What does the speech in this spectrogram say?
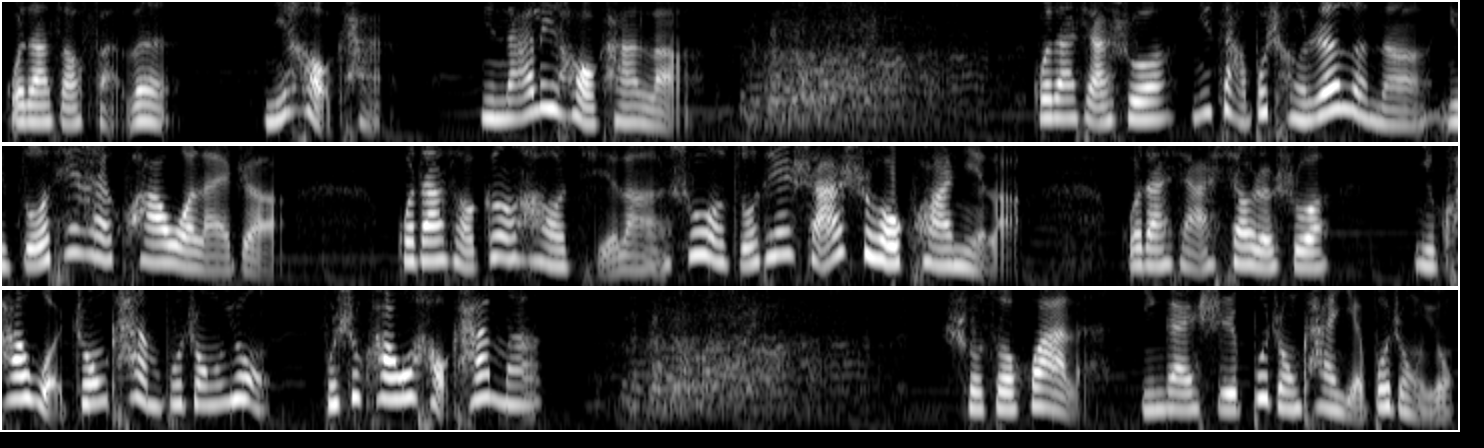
郭大嫂反问：“你好看？你哪里好看了？” 郭大侠说：“你咋不承认了呢？你昨天还夸我来着。”郭大嫂更好奇了，说：“我昨天啥时候夸你了？”郭大侠笑着说：“你夸我中看不中用，不是夸我好看吗？”说错话了，应该是不中看也不中用。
